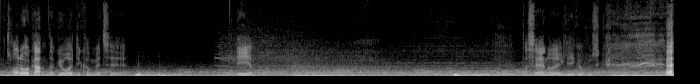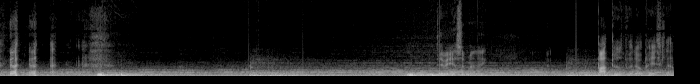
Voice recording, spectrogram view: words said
Jeg tror, det var kampen, der gjorde, at de kom med til EM. Der sagde jeg noget, jeg ikke lige kan huske. Det ved jeg simpelthen ikke. Bare byde på et europæisk land.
